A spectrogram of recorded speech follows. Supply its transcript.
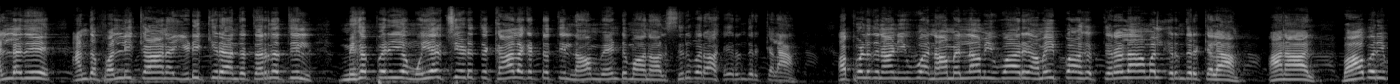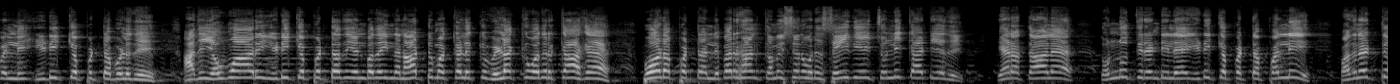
அல்லது அந்த பள்ளிக்கான இடிக்கிற அந்த தருணத்தில் மிகப்பெரிய முயற்சி எடுத்த காலகட்டத்தில் நாம் வேண்டுமானால் சிறுவராக இருந்திருக்கலாம். அப்பொழுது நான் இவ்வா நாம் எல்லாம் இவ்வாறு அமைப்பாக திரளாமல் இருந்திருக்கலாம். ஆனால் பாபரி பள்ளி இடிக்கப்பட்ட பொழுது அது எவ்வாறு இடிக்கப்பட்டது என்பதை இந்த நாட்டு மக்களுக்கு விளக்குவதற்காக போடப்பட்ட லிபர்ஹான் கமிஷன் ஒரு செய்தியை சொல்லி காட்டியது. ஏறத்தாழ தொண்ணூத்தி ரெண்டிலே இடிக்கப்பட்ட பள்ளி பதினெட்டு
